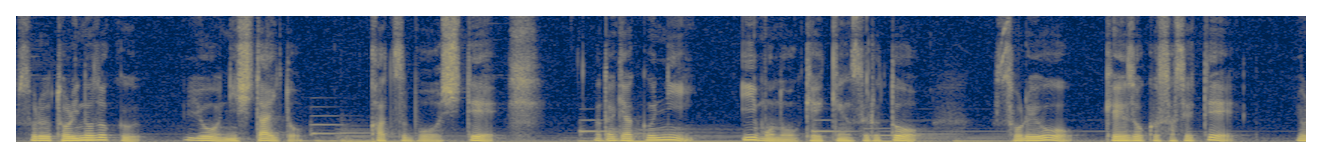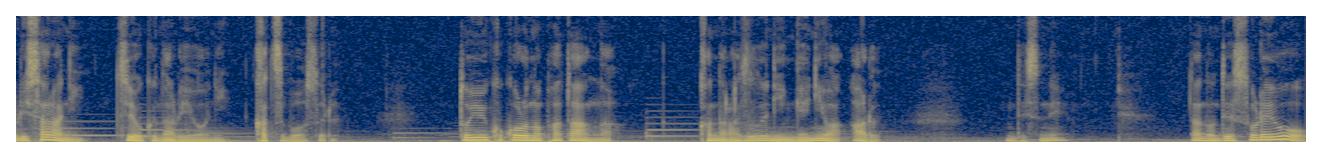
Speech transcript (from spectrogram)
それを取り除くようにしたいと渇望してまた逆にいいものを経験するとそれを継続させてよりさらに強くなるように渇望する。という心のパターンが必ず人間にはあるんですね。なのでそれを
